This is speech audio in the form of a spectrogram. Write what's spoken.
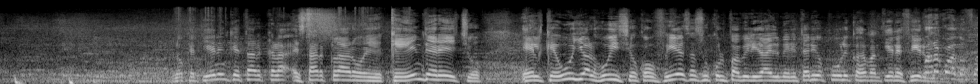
Lo que tienen que estar, estar claro es que en derecho el que huye al juicio confiesa su culpabilidad y el Ministerio Público se mantiene firme.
